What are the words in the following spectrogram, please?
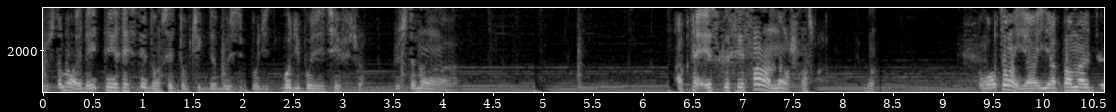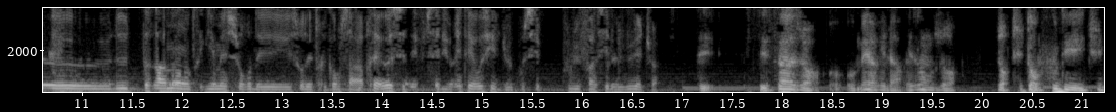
Justement, elle a été restée dans cette optique de body, body- body positif, tu vois. Justement. euh. Après, est-ce que c'est ça Non, je pense pas. Pour autant, il y a, il y a pas mal de, de drama, entre guillemets, sur des, sur des trucs comme ça. Après, eux, c'est des célébrités aussi, du coup, c'est plus facile à juger, tu vois. C'est ça, genre, Homer, il a raison, genre, genre tu t'en fous des, tu,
